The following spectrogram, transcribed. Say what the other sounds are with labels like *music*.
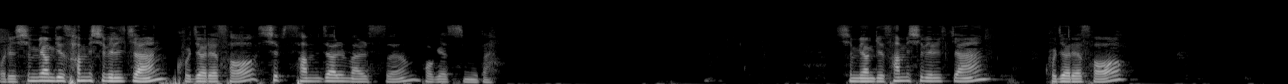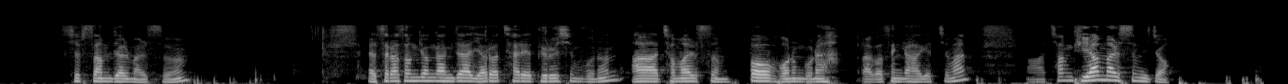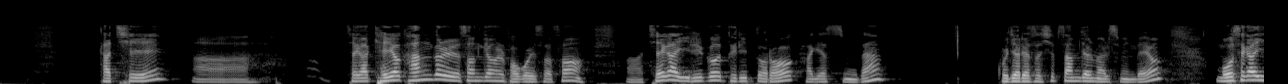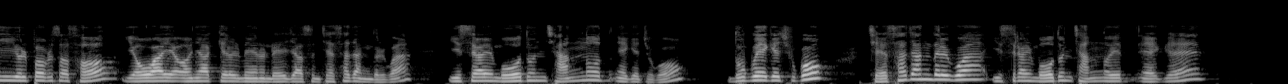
우리 신명기 31장 9절에서 13절 말씀 보겠습니다. 신명기 31장 9절에서 13절 말씀. 에스라 성경 강좌 여러 차례 들으신 분은 아, 저 말씀 또 보는구나 라고 생각하겠지만 어, 참 귀한 말씀이죠. 같이 어, 제가 개혁 한글 성경을 보고 있어서 어, 제가 읽어 드리도록 하겠습니다. 9절에서 13절 말씀인데요. 모세가 이 율법을 써서 여호와의 언약궤를 메는 레이자슨 제사장들과 이스라엘 모든 장로에게 주고 누구에게 주고 제사장들과 이스라엘 모든 장로에게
